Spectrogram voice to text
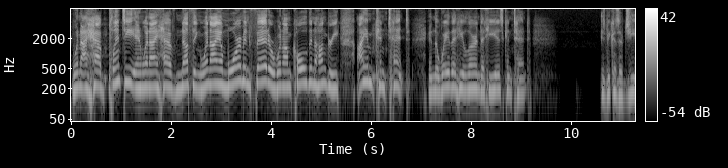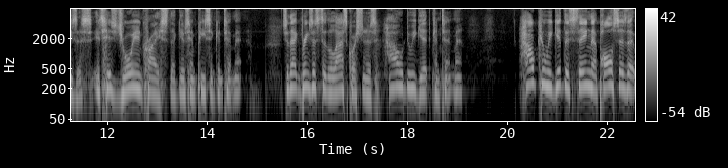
when I have plenty and when I have nothing. When I am warm and fed or when I'm cold and hungry, I am content. And the way that he learned that he is content is because of Jesus. It's his joy in Christ that gives him peace and contentment. So that brings us to the last question is how do we get contentment? How can we get this thing that Paul says that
